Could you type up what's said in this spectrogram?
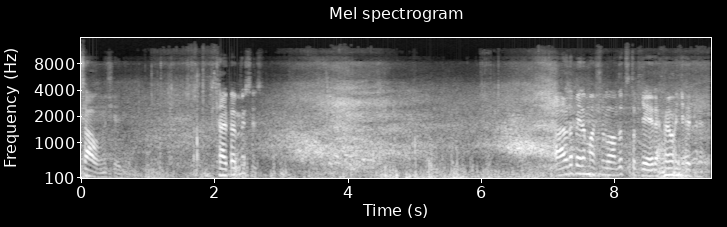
Sağ olun, şey diyeyim. Terpenmiyorsunuz. Arada belə maşın olanda tutub geyirəm, amma gedirəm.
